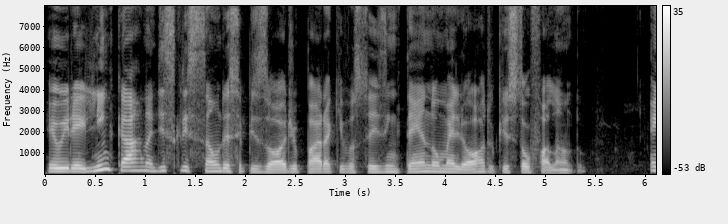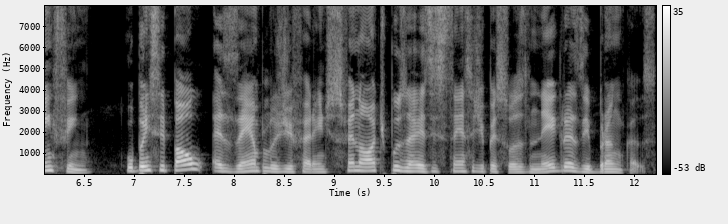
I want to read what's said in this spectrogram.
eu irei linkar na descrição desse episódio para que vocês entendam melhor do que estou falando. Enfim, O principal exemplo de diferentes fenótipos é a existência de pessoas negras e brancas.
